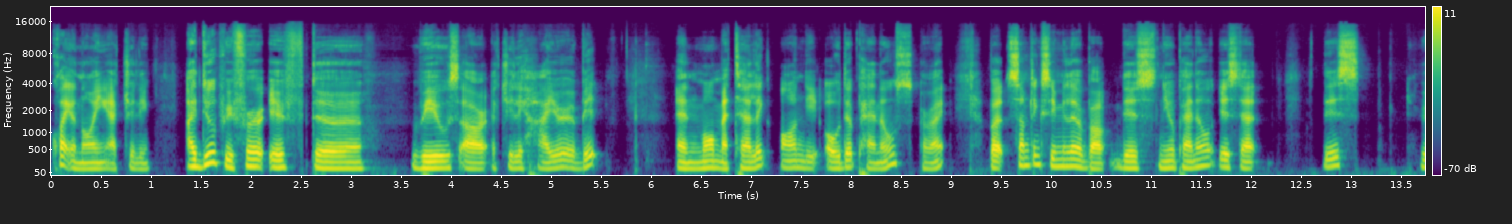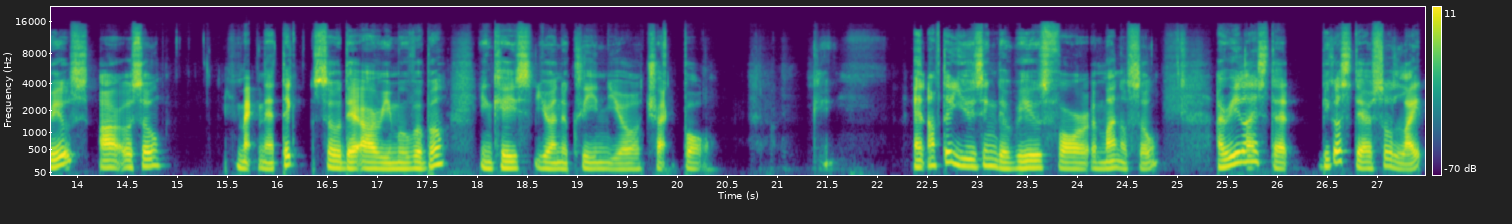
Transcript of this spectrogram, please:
quite annoying actually. I do prefer if the wheels are actually higher a bit and more metallic on the older panels, alright? But something similar about this new panel is that these wheels are also magnetic, so they are removable in case you want to clean your trackball. Okay. And after using the wheels for a month or so, I realized that because they are so light,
